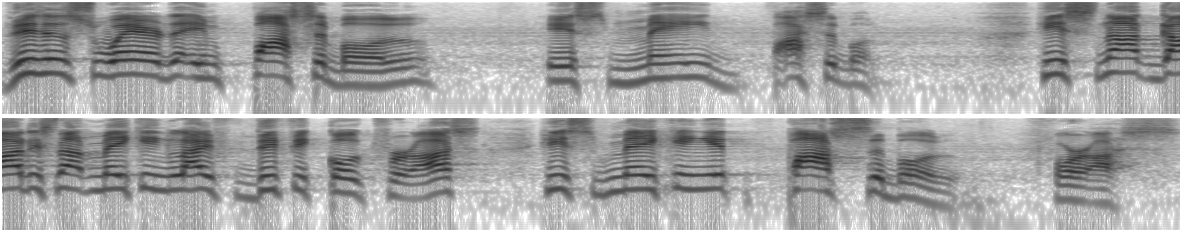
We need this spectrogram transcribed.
This is where the impossible is made possible. He's not, God is not making life difficult for us, He's making it possible for us.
